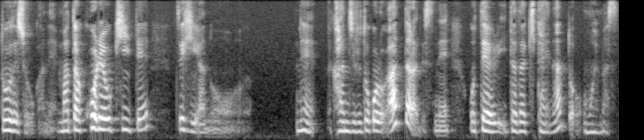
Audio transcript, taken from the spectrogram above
どうでしょうかね。またこれを聞いて是非あのね感じるところがあったらですねお便りいただきたいなと思います。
